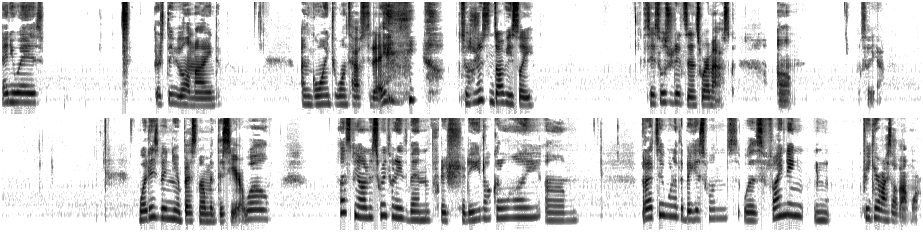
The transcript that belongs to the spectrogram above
Anyways, there's three people in mind. I'm going to one's house today. social distance, obviously. Stay social distance. Wear a mask. Um. So yeah. What has been your best moment this year? Well, let's be honest, 2020 has been pretty shitty, not gonna lie. Um, but I'd say one of the biggest ones was finding, figuring myself out more.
